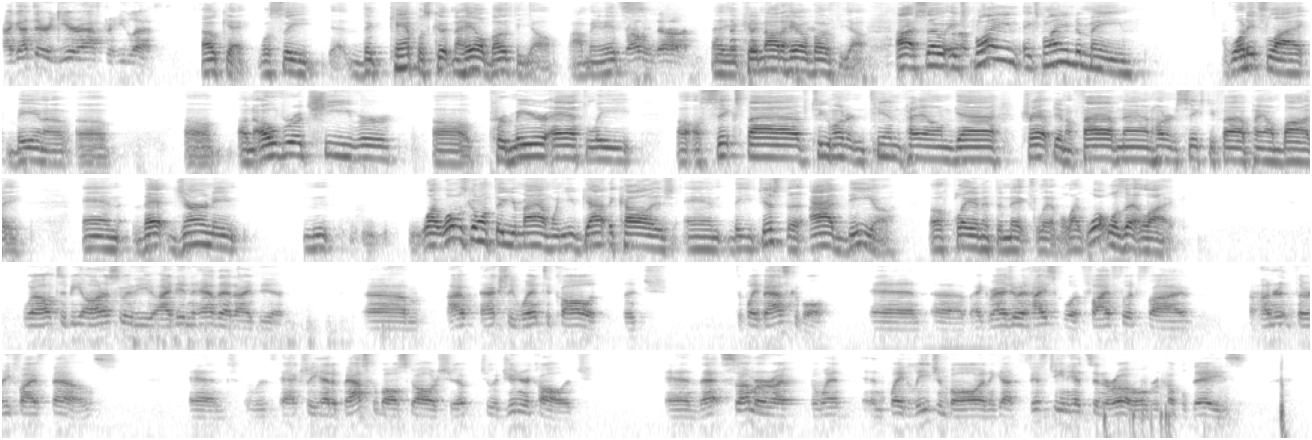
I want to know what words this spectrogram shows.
I got there a year after he left. Okay. Well see, the campus couldn't have held both of y'all. I mean it's Probably not. It could not have held both of y'all. All right, so explain explain to me what it's like being a, a, a an overachiever, uh, premier athlete, a six five, 210 pound guy trapped in a 5'9, 165 pound body. And that journey, what, what was going through your mind when you got to college and the just the idea of playing at the next level? Like, what was that like? Well, to be honest with you, I didn't have that idea. Um, I actually went to college to play basketball and uh, I graduated high school at five foot five, 135 pounds, and was actually had a basketball scholarship to a junior college. And that summer, I went and played Legion ball, and I got 15 hits in a row over a couple days.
